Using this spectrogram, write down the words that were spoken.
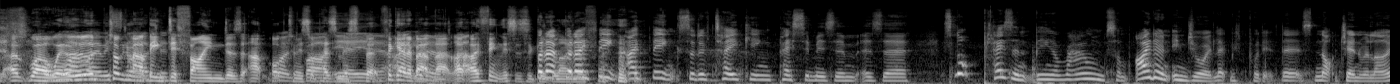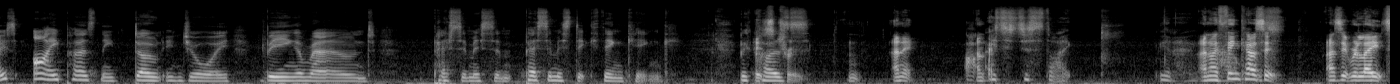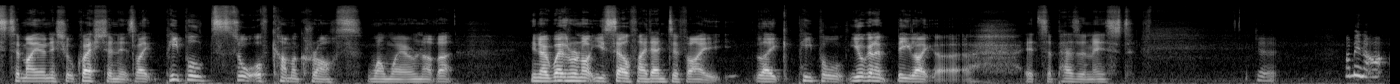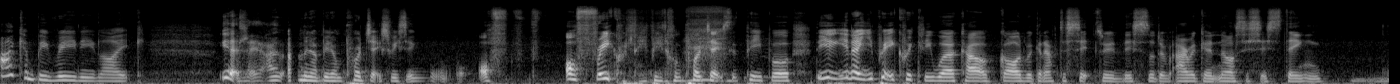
uh, well, we're, we're we talking about being defined as optimist but- or pessimist, yeah, but forget I- about know, that. Like, I- I think this is a good but I, line. but I think I think sort of taking pessimism as a it's not pleasant being around some I don't enjoy let me put it let's not generalize I personally don't enjoy being around pessimism pessimistic thinking because true. and it And- it's just like you know and I think as it as it relates to my initial question, it's like people sort of come across one way or another. You know, whether or not you self-identify, like people, you're going to be like, uh, it's a pessimist. Yeah, I mean, I, I can be really like, yeah. I, I mean, I've been on projects recently, off, off frequently been on projects with people. You, you know, you pretty quickly work out. Oh God, we're going to have to sit through this sort of arrogant narcissist thing,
